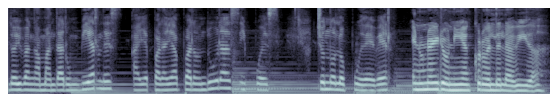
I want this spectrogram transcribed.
lo iban a mandar un viernes allá para allá para Honduras y pues yo no lo pude ver. En una ironía cruel de la vida,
